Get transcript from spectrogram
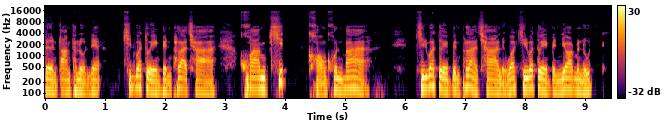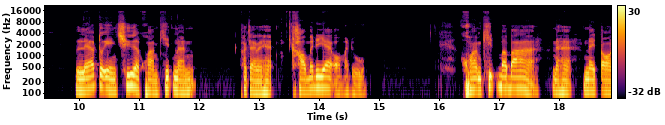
เดินตามถนนเนี่ยคิดว่าตัวเองเป็นพระราชา ความคิดของคนบ้า คิดว่าตัวเองเป็นพระราชา หรือว่าคิดว่าตัวเองเป็นยอดมนุษย์ แล้วตัวเองเชื่อความคิดนั้น เข้าใจไหมฮะ เขาไม่ได้แยกออกมาดู ความคิดบ้าๆนะฮะในตอน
